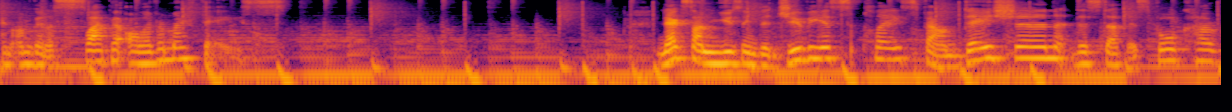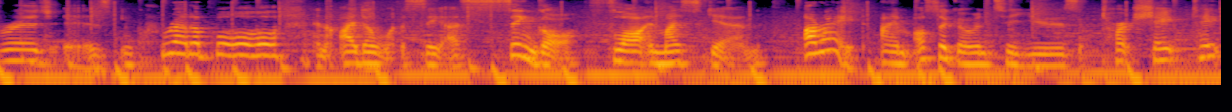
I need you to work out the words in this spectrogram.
and I'm gonna slap it all over my face. Next, I'm using the Juvia's Place Foundation. This stuff is full coverage, it is incredible, and I don't want to see a single flaw in my skin. Alright, I'm also going to use Tarte Shape Tape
